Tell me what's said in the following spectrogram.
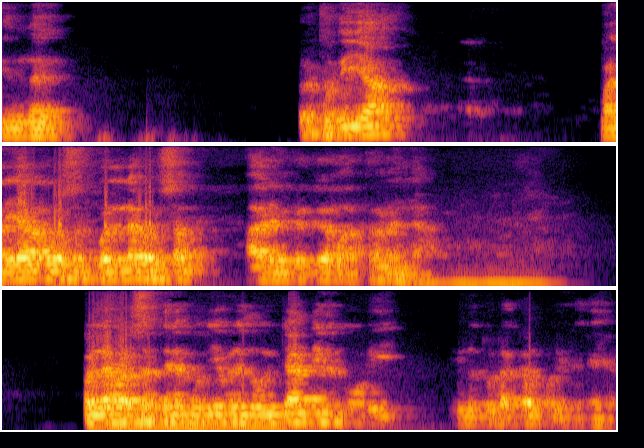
ഇന്ന് ഒരു പുതിയ മലയാള വർഷം കൊല്ലവർഷം ആരംഭിക്കുക മാത്രമല്ല കൊല്ലവർഷത്തിന് പുതിയ ഒരു നൂറ്റാണ്ടിൽ കൂടി ഇന്ന് തുടക്കം കുറിക്കുകയാണ്.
